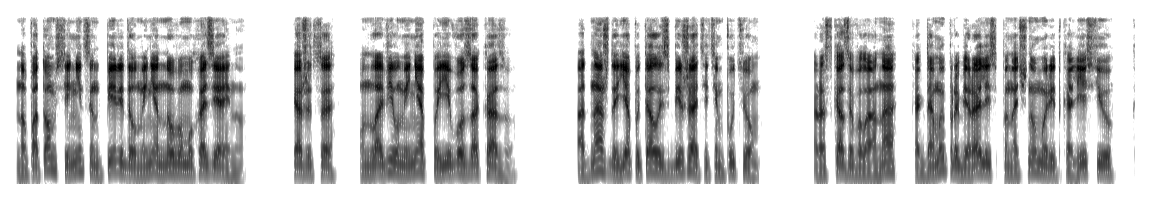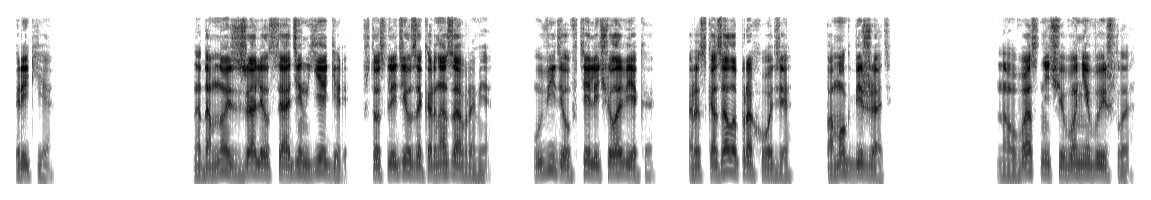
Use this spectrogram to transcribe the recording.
но потом Синицын передал меня новому хозяину. Кажется, он ловил меня по его заказу. Однажды я пыталась сбежать этим путем, рассказывала она, когда мы пробирались по ночному редколесью к реке. Надо мной сжалился один егерь, что следил за карнозаврами. Увидел в теле человека, рассказал о проходе, помог бежать. Но у вас ничего не вышло.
